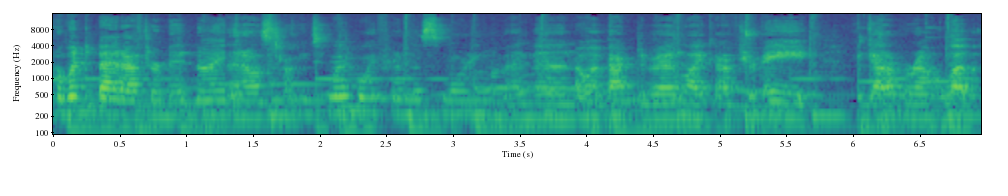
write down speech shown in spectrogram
I went to bed after midnight, and I was talking to my boyfriend this morning, and then I went back to bed like after 8 and got up around 11.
